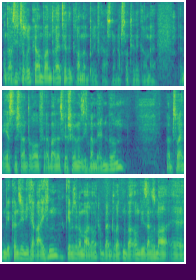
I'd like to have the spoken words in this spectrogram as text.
und als ich zurückkam, waren drei Telegramme im Briefkasten. Da gab es noch Telegramme. Beim ersten stand drauf, Herr Ball, das wäre schön, wenn Sie sich mal melden würden. Beim zweiten, wir können Sie nicht erreichen, geben Sie noch mal laut. Und beim dritten war irgendwie, sagen Sie mal, äh,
